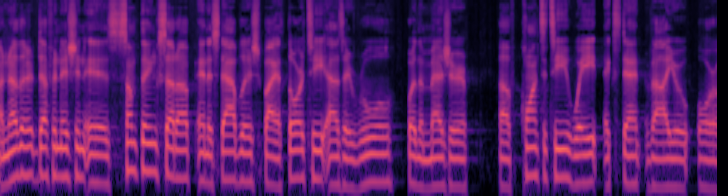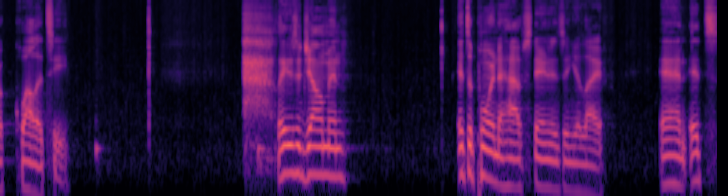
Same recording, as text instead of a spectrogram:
Another definition is something set up and established by authority as a rule for the measure of quantity, weight, extent, value, or quality. Ladies and gentlemen, it's important to have standards in your life. And it's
